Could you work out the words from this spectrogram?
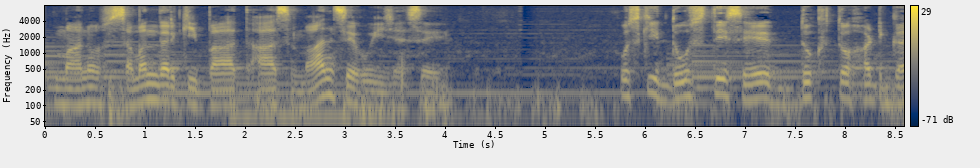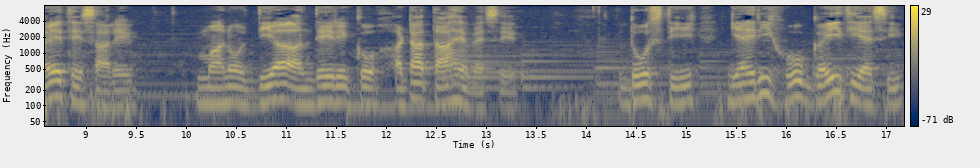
मानो समंदर की बात आसमान से हुई जैसे। उसकी दोस्ती से दुख तो हट गए थे सारे। मानो दिया अंधेरे को हटाता है वैसे। दोस्ती गहरी हो गई थी ऐसी,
